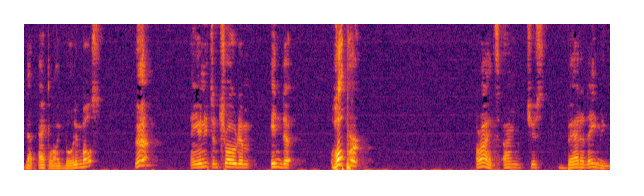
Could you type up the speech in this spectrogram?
that act like bowling balls. And you need to throw them in the hopper. Alright, I'm just bad aiming.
